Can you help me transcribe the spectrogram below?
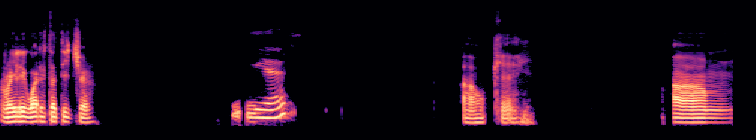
Really, what is the teacher? Yes. Ah, okay. Um,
